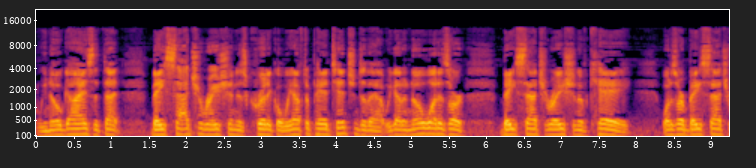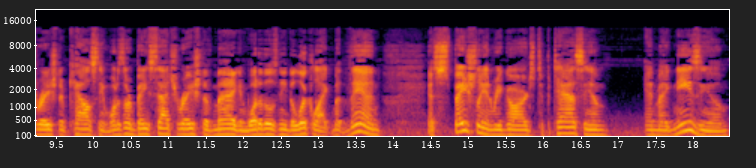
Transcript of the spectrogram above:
We know, guys, that that base saturation is critical. We have to pay attention to that. We got to know what is our base saturation of K. What is our base saturation of calcium? What is our base saturation of mag? And what do those need to look like? But then especially in regards to potassium and magnesium,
